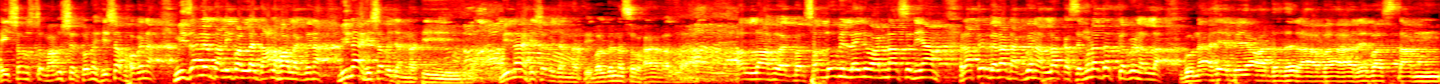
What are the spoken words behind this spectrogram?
এই সমস্ত মানুষের কোনো হিসাব হবে না। মিজানের দালি পাল্লায় দাঁড় হওয়া লাগবে না। বিনা হিসাবে জান্নাতি। বিনা হিসাবে জান্নাতি। বলবেন না সোহান আল্লাহ আল্লাহ একবার সল্লু বিল্লাইল আন্নাস নিয়াম। রাতের বেলা ডাকবেন আল্লাহর কাছে। মুনাজাত করবেন আল্লাহ। গুনাহে বে আদদ রাবার বাস্তাম।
